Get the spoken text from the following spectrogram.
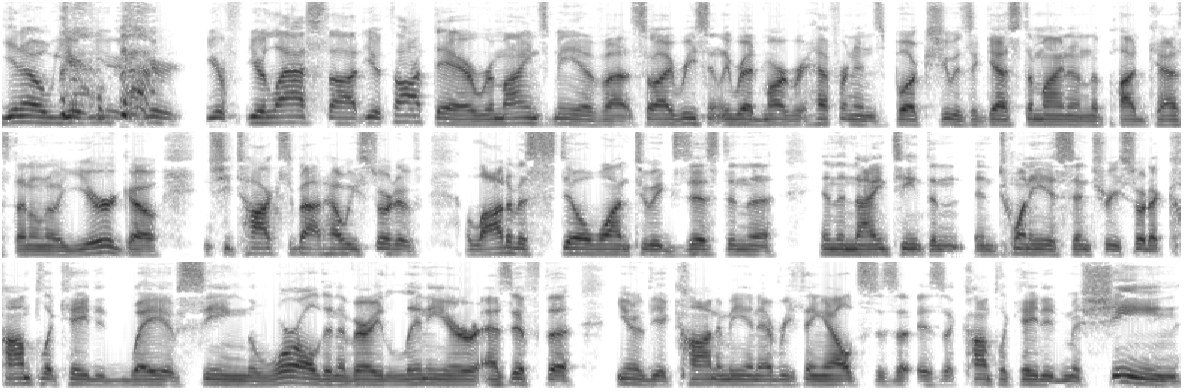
you know, your, your your your your last thought, your thought there reminds me of. Uh, so I recently read Margaret Heffernan's book. She was a guest of mine on the podcast. I don't know a year ago, and she talks about how we sort of a lot of us still want to exist in the in the 19th and, and 20th century sort of complicated way of seeing the world in a very linear, as if the you know the economy and everything else is a, is a complicated machine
